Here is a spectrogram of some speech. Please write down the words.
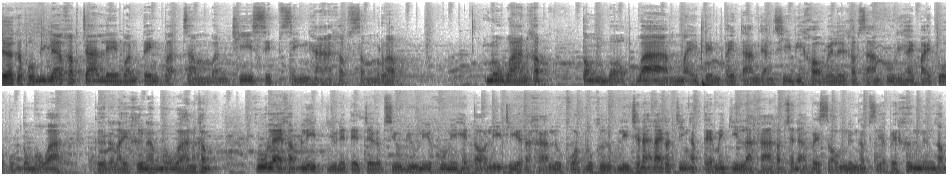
เจอกับผมอีกแล้วครับ จานเลบอลเต็งประจำวันที่ 10 สิงหาครับสำหรับเมื่อวานครับ ต้องบอกว่าไม่เป็นไปตามอย่างที่วิเคราะห์ไว้เลยครับ 3 คู่ที่ให้ไปตัวผมต้องบอกว่าเกิดอะไรขึ้นครับเมื่อวานครับ คู่แรกครับลีดอยูไนเตดเจอกับชิลบิวลี่คู่นี้ให้ต่อลีดที่ราคาลูกควบลูกครึ่งครับลีดชนะได้ก็จริงครับ แต่ไม่กินราคาครับชนะไป 2-1ครับเสียไปครึ่งหนึ่งครับ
